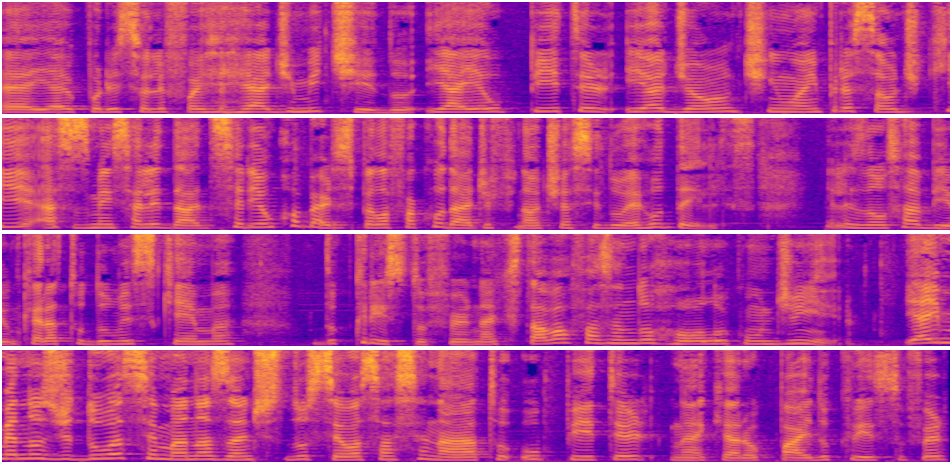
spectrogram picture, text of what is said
É, e aí, por isso, ele foi readmitido. E aí, o Peter e a John tinham a impressão de que essas mensalidades seriam cobertas pela faculdade, afinal, tinha sido o erro deles. Eles não sabiam que era tudo um esquema do Christopher, né? Que estava fazendo rolo com dinheiro. E aí, menos de duas semanas antes do seu assassinato, o Peter, né, que era o pai do Christopher,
